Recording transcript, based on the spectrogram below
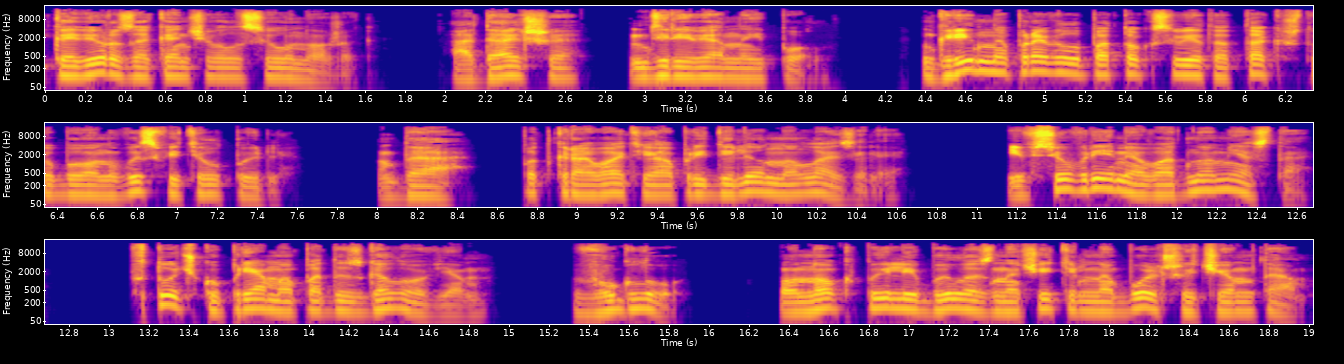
ковер заканчивался у ножек, а дальше – деревянный пол. Грин направил поток света так, чтобы он высветил пыль. Да, под кроватью определенно лазили. И все время в одно место, в точку прямо под изголовьем, в углу. У ног пыли было значительно больше, чем там.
